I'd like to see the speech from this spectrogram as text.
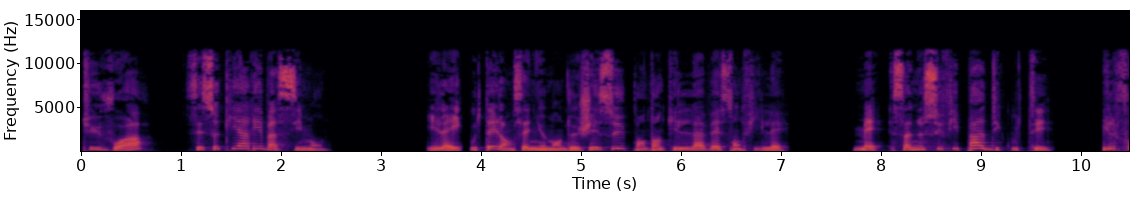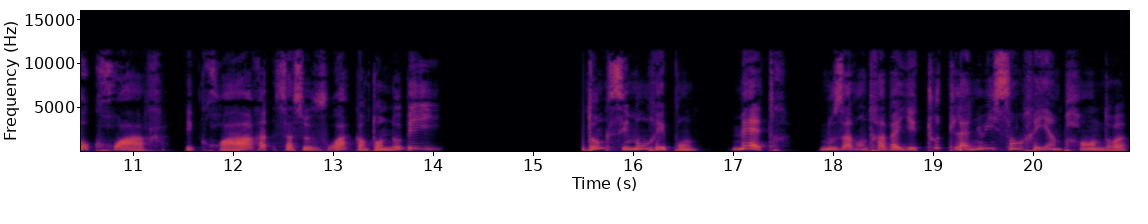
Tu vois, c'est ce qui arrive à Simon. Il a écouté l'enseignement de Jésus pendant qu'il lavait son filet. Mais ça ne suffit pas d'écouter. Il faut croire, et croire, ça se voit quand on obéit. Donc Simon répond Maître, nous avons travaillé toute la nuit sans rien prendre,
